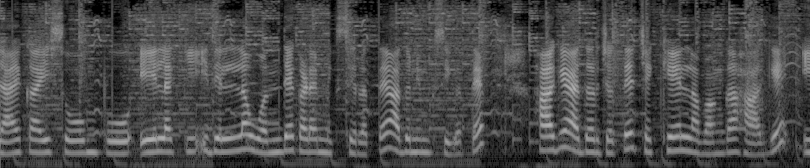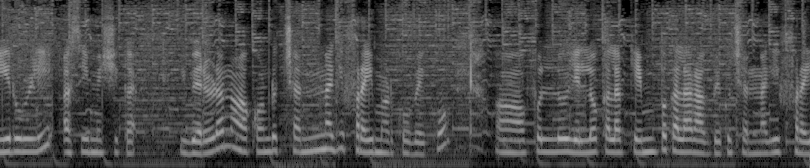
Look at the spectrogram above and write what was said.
ಜಾಯಕಾಯಿ, ಸೋಂಪು, ಏಲಕ್ಕಿ, ಇದೆಲ್ಲ ಒಂದೇ ಕಡೆ ಮಿಕ್ಸ್ ಇರುತ್ತೆ. ಅದು ನಿಮ್ಗೆ ಸಿಗುತ್ತೆ. ಹಾಗೆ ಅದರ ಜೊತೆ ಚಕ್ಕೆ, ಲವಂಗ, ಹಾಗೆ ಈರುಳ್ಳಿ ಹಸಿಮೆಣಸಿಕಾಯಿ ಇವೆರಡನ್ನೂ ಹಾಕ್ಕೊಂಡು ಚೆನ್ನಾಗಿ ಫ್ರೈ ಮಾಡ್ಕೋಬೇಕು. ಫುಲ್ಲು ಯೆಲ್ಲೋ ಕಲರ್ ಕೆಂಪು ಕಲರ್ ಆಗಬೇಕು, ಚೆನ್ನಾಗಿ ಫ್ರೈ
